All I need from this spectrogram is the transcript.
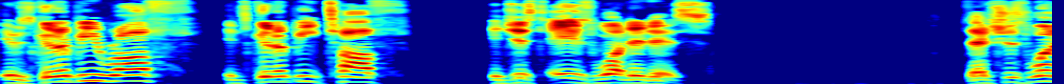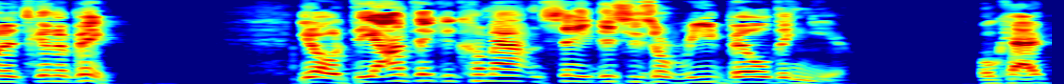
It was going to be rough. It's going to be tough. It just is what it is. That's just what it's going to be. You know, Diontae could come out and say this is a rebuilding year. Okay?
